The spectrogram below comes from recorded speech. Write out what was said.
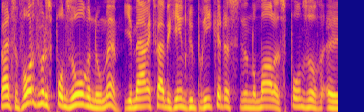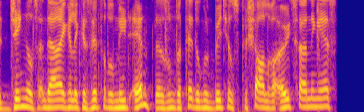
Mensen, voordat we de sponsoren noemen. Je merkt, we hebben geen rubrieken, dus de normale sponsor eh, jingles en dergelijke zitten er niet in. Dat is omdat dit ook een beetje een specialere uitzending is.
